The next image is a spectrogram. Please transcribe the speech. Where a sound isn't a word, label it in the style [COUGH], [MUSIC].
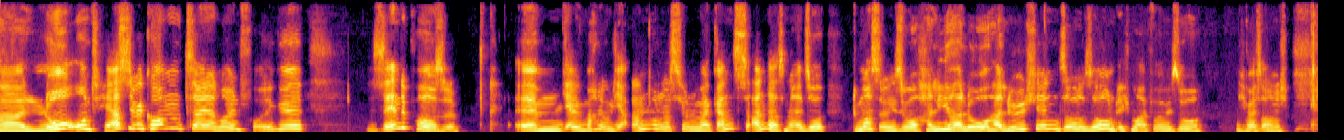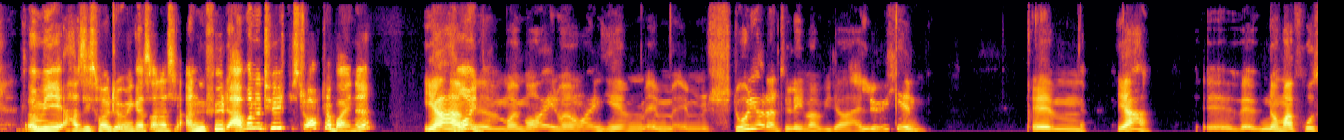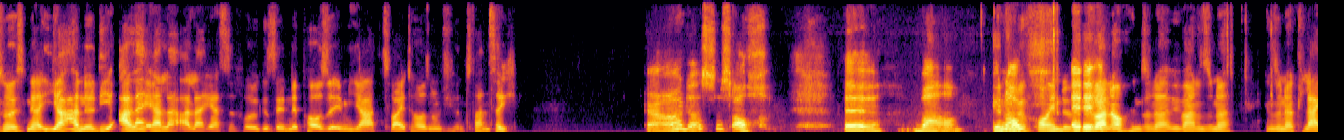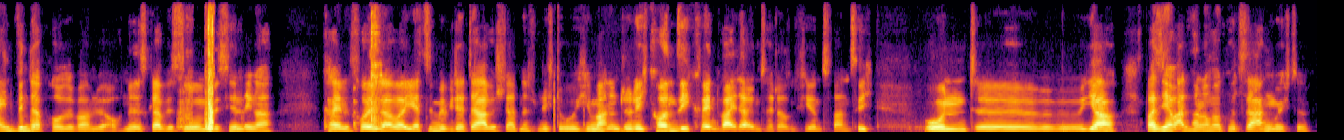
Hallo und herzlich willkommen zu einer neuen Folge Sendepause. Ähm, ja, wir machen irgendwie die Anmoderation immer ganz anders. Ne? Also, du machst irgendwie so Halli, Hallo, Hallöchen, so, so und ich mache einfach irgendwie so, ich weiß auch nicht. Irgendwie hat sich heute irgendwie ganz anders angefühlt, aber natürlich bist du auch dabei, ne? Ja, moin, äh, moin, moin, moin, moin. Hier im, im, im Studio natürlich mal wieder. Hallöchen. Ähm, ja, äh, nochmal frohes neues Jahr. Ja, ne, die aller, aller, allererste Folge Sendepause im Jahr 2024. Ja, das ist auch äh, wahr. Genau. Liebe Freunde, äh, wir waren auch in so einer, wir waren in so einer, in so einer kleinen Winterpause waren wir auch, ne? Es gab jetzt so ein bisschen länger keine Folge, aber jetzt sind wir wieder da, wir starten natürlich durch. Wir machen natürlich konsequent weiter in 2024. Und äh, ja, was ich am Anfang noch mal kurz sagen möchte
